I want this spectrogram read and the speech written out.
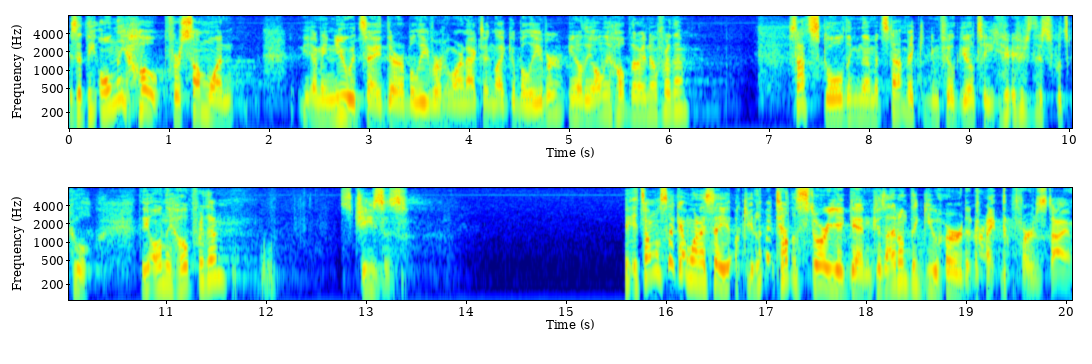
Is that the only hope for someone, I mean, you would say they're a believer who aren't acting like a believer. You know, the only hope that I know for them? It's not scolding them, it's not making them feel guilty. Here's this what's cool. The only hope for them is Jesus. It's almost like I want to say, okay, let me tell the story again because I don't think you heard it right the first time.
